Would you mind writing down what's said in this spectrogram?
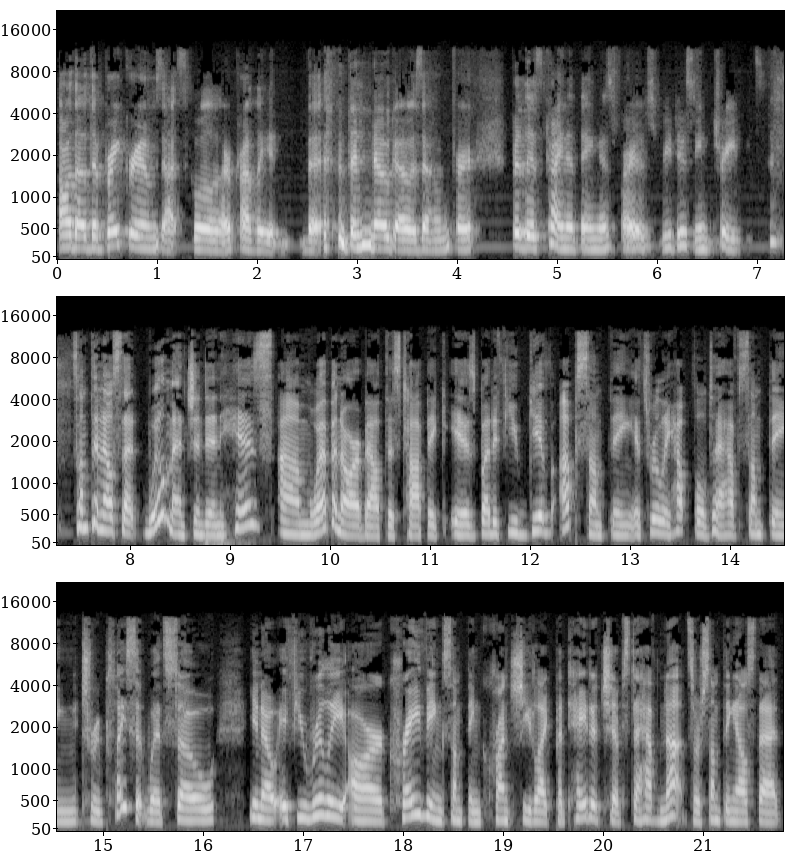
although the break rooms at school are probably the the no go zone for for this kind of thing as far as reducing treats. Something else that Will mentioned in his um, webinar about this topic is, but if you give up something, it's really helpful to have something to replace it with. So, you know, if you really are craving something crunchy like potato chips, to have nuts or something else that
